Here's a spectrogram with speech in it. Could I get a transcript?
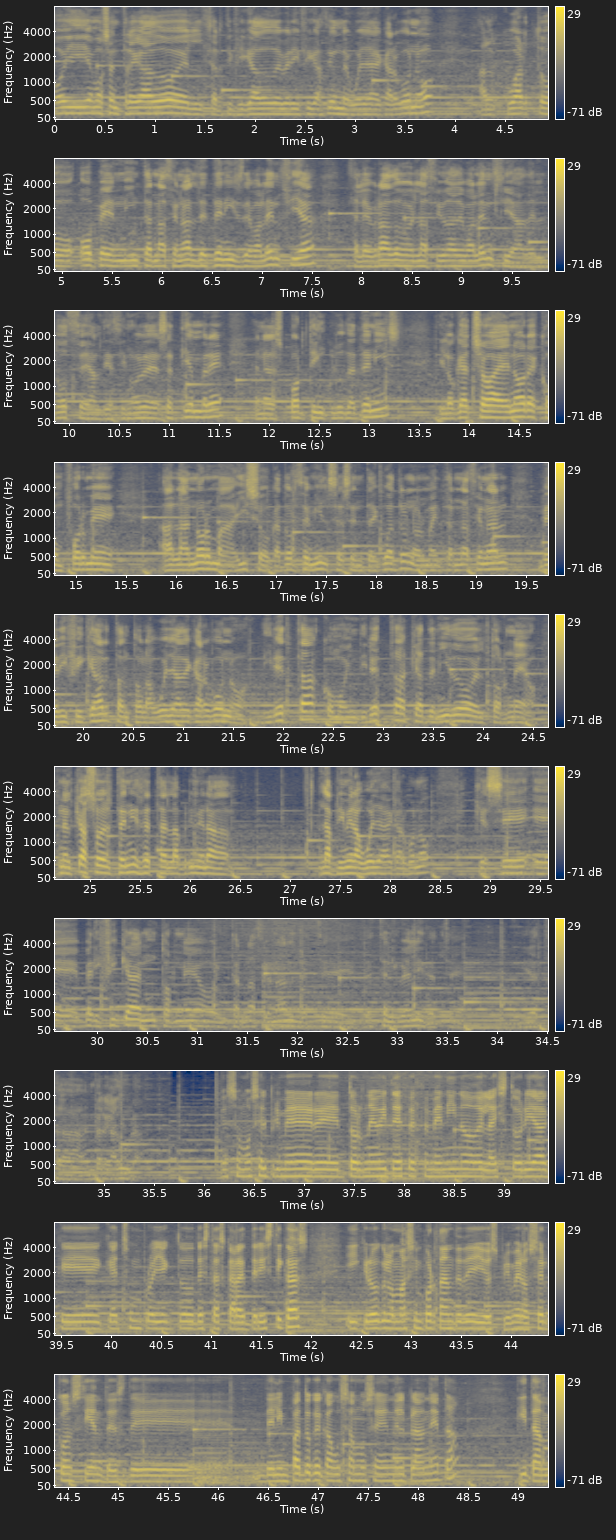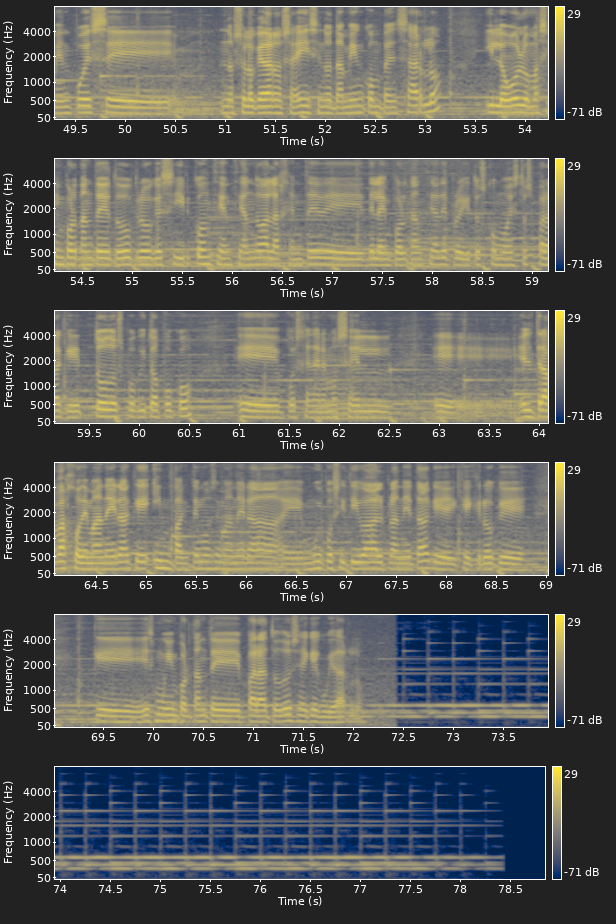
Hoy hemos entregado el certificado de verificación de huella de carbono al cuarto Open Internacional de Tenis de Valencia, celebrado en la ciudad de Valencia del 12 al 19 de septiembre en el Sporting Club de Tenis y lo que ha hecho AENOR es conforme a la norma ISO 14064, norma internacional, verificar tanto la huella de carbono directa como indirecta que ha tenido el torneo. En el caso del tenis esta es la primera, la primera huella de carbono que se eh, verifica en un torneo internacional de este, este nivel y de, este, de, esta envergadura. Somos el primer eh, torneo ITF femenino de la historia que, ha hecho un proyecto de estas características y creo que lo más importante de ello es primero ser conscientes de, del impacto que causamos en el planeta y también pues eh, no solo quedarnos ahí sino también compensarlo y luego lo más importante de todo creo que es ir concienciando a la gente de, la importancia de proyectos como estos para que todos poquito a poco eh, pues generemos el, eh, el, trabajo de manera que impactemos de manera eh, muy positiva al planeta que, que creo que, que es muy importante para todos y hay que cuidarlo.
